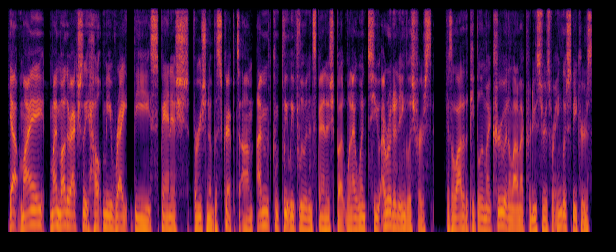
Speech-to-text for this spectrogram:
Yeah, my my mother actually helped me write the Spanish version of the script. Um, I'm completely fluent in Spanish, but when I went to, I wrote it in English first because a lot of the people in my crew and a lot of my producers were English speakers.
